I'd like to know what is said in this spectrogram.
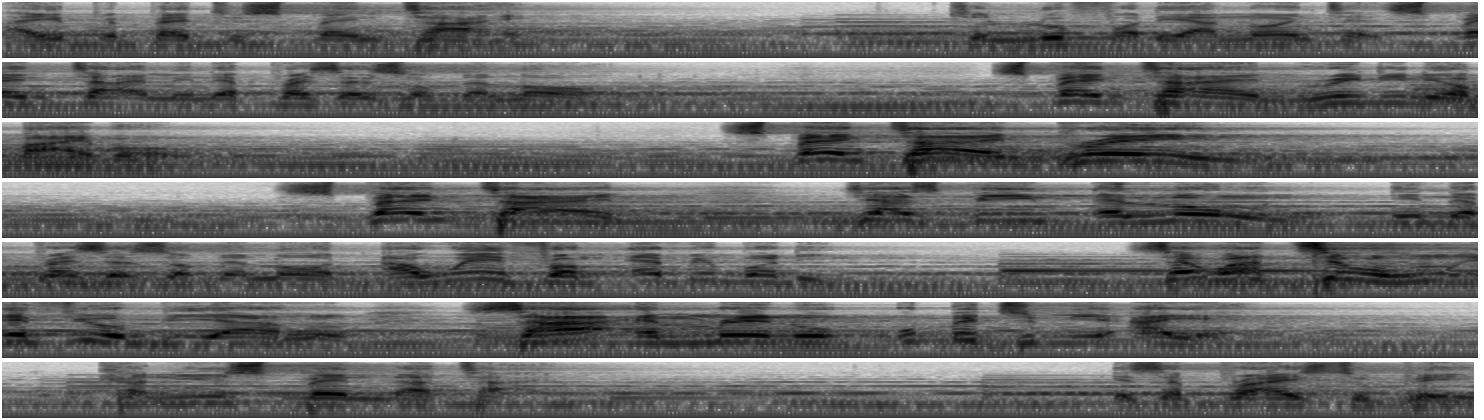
Are you prepared to spend time to look for the anointed? Spend time in the presence of the Lord. Spend time reading your Bible. Spend time praying. Spend time just being alone in the presence of the Lord, away from everybody. Say what if you be sa ubetumi Can you spend that time? It's a price to pay.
